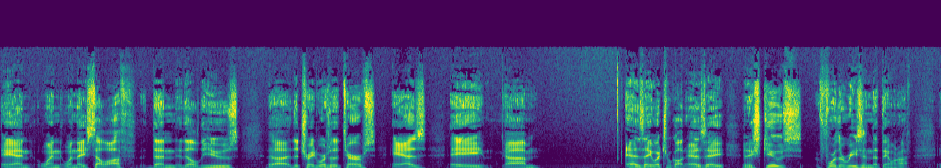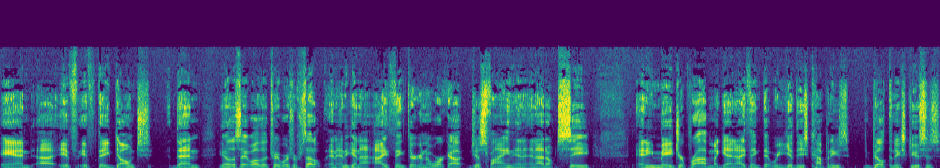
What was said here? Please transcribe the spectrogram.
and when when they sell off, then they'll use uh, the trade wars or the tariffs as a um, as a what you call it as a an excuse for the reason that they went off, and uh, if if they don't. Then you know they'll say, "Well, the trade wars are settled," and and again, I, I think they're going to work out just fine, and, and I don't see any major problem. Again, I think that we give these companies built-in excuses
